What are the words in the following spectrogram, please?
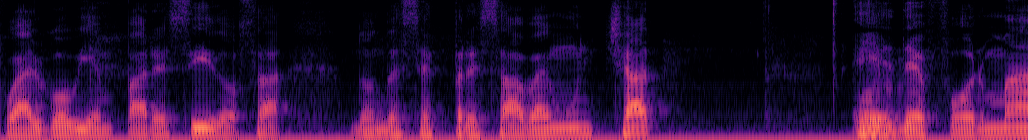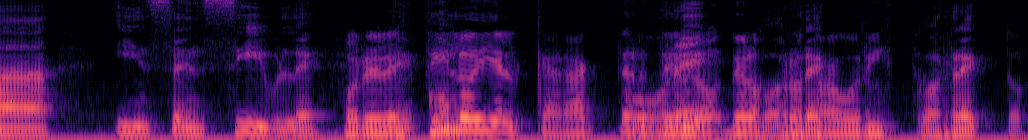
fue algo bien parecido, o sea, donde se expresaba en un chat eh, de forma insensible. por el eh, estilo y el carácter de, lo- de los correcto, protagonistas. Correcto.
